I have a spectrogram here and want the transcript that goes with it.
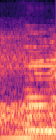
Amen.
